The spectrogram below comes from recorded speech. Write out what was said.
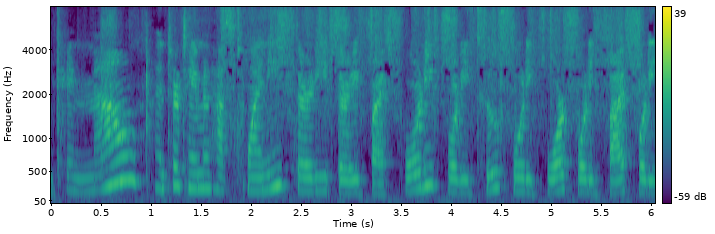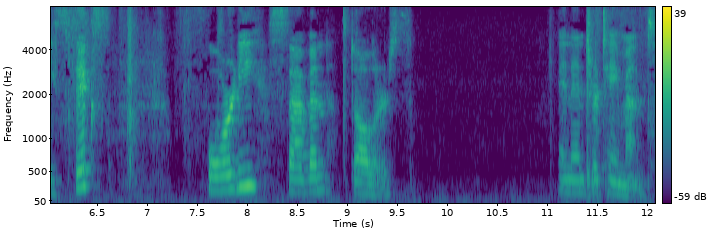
Okay, now entertainment has 20, 30, 35, 40, 42, 44, 45, 46, 47 dollars in entertainment.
